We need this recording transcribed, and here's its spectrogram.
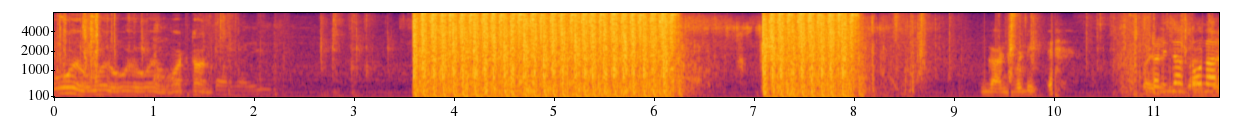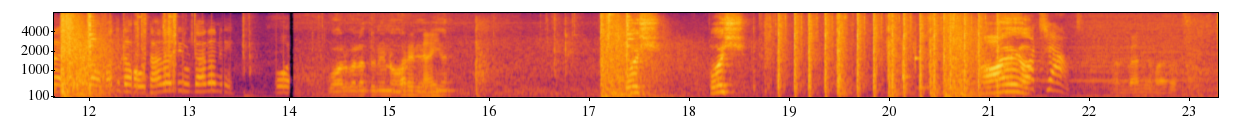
ओए ओए ओए ओए व्हाट टर्न गड़बड़ी टलीसा जोन आ रहा है मत उठाओ, उठाना नहीं उठाना नहीं। बॉल वाला तूने नॉक अरे ले पुश पुश आए Watch out! गन में मारो।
